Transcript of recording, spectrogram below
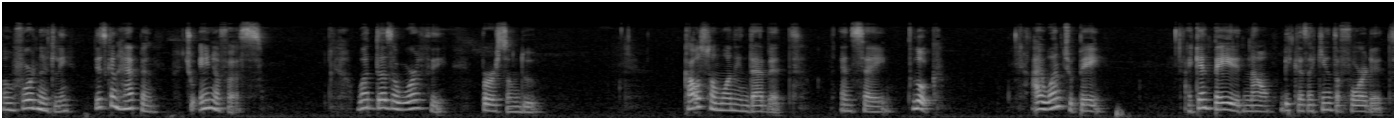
unfortunately, this can happen to any of us. What does a worthy person do? Call someone in debit and say, Look, I want to pay. I can't pay it now because I can't afford it.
